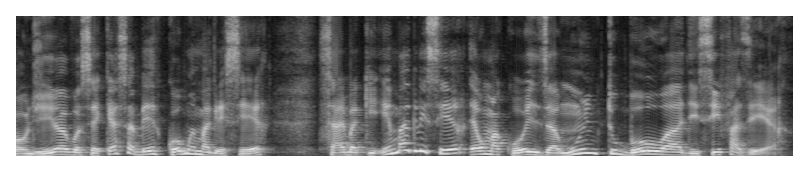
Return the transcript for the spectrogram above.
Bom dia, você quer saber como emagrecer? Saiba que emagrecer é uma coisa muito boa de se fazer.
